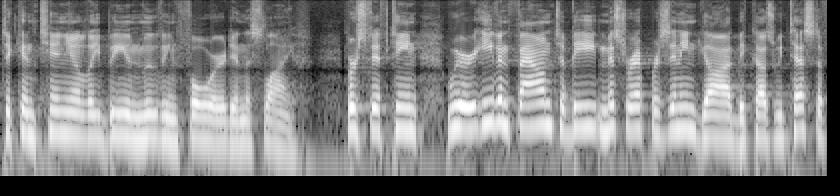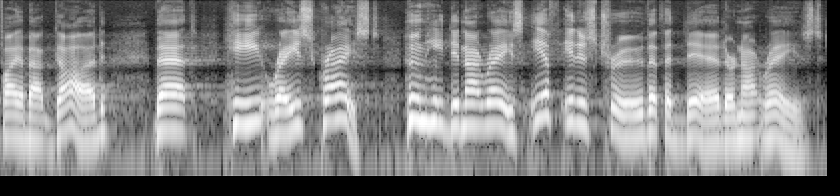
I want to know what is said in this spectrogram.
to continually be moving forward in this life. Verse 15, we are even found to be misrepresenting God because we testify about God that he raised Christ, whom he did not raise, if it is true that the dead are not raised.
